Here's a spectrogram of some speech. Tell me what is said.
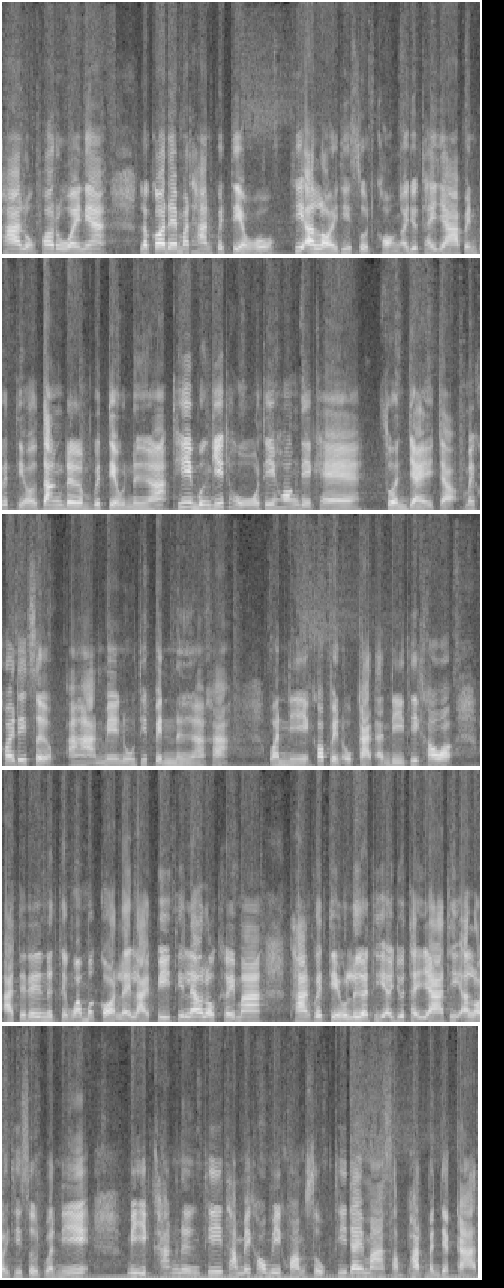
พระหลวงพ่อรวยเนี่ยแล้วก็ได้มาทานก๋วยเตี๋ยวที่อร่อยที่สุดของอยุธยาเป็นก๋วยเตี๋ยวดั้งเดิมก๋วยเตี๋ยวเนื้อ ที่บึงยี่โถที่ห้องเดแคร์ส่วนใหญ่จะไม่ค่อยได้เสิร์ฟอาหารเมนูที่เป็นเนื้อค่ะ วันนี้ก็เป็นโอกาสอันดีที่เขาอาจจะได้นึกถึงว่าเมื่อก่อนหลาย ๆ ปีที่แล้วเราเคยมาทานก๋วยเตี๋ยวเรือที่อยุธยาที่อร่อยที่สุดวันนี้ มีอีกครั้งหนึ่งที่ทำให้เขามีความสุขที่ได้มาสัมผัสบรรยากาศ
